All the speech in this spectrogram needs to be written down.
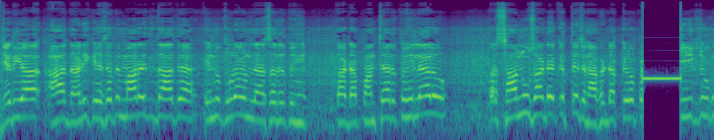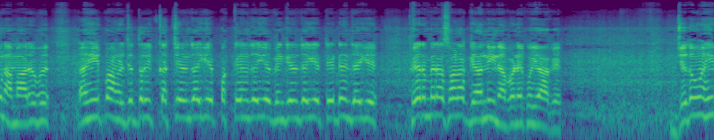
ਜਿਹੜੀ ਆ ਆ ਦਾੜੀ ਕੇਸ ਤੇ ਮਹਾਰਾਜ ਦੀ ਦਾਤ ਆ, ਇਹਨੂੰ ਥੋੜਾ ਹੁਣ ਲੈ ਸਕਦੇ ਤੁਸੀਂ। ਤੁਹਾਡਾ ਪੰਥ ਆ ਤੁਸੀਂ ਲੈ ਲਓ। ਪਰ ਸਾਨੂੰ ਸਾਡੇ ਕਿੱਤੇ ਚ ਨਾ ਫਿਰ ਡੱਕੇ ਚੀਕ ਚੂਕ ਨਾ ਮਾਰਿਓ ਫਿਰ। ਅਸੀਂ ਭਾਵੇਂ ਜਿੱਧਰ ਕੱਚੇ ਨੂੰ ਜਾਈਏ, ਪੱਕੇ ਨੂੰ ਜਾਈਏ, ਵਿੰਗੇ ਨੂੰ ਜਾਈਏ, ਟੇਢੇ ਨੂੰ ਜਾਈਏ, ਫਿਰ ਮੇਰਾ ਸਾਲਾ ਗਿਆਨੀ ਨਾ ਬਣੇ ਕੋਈ ਆ ਕੇ। ਜਦੋਂ ਅਸੀਂ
